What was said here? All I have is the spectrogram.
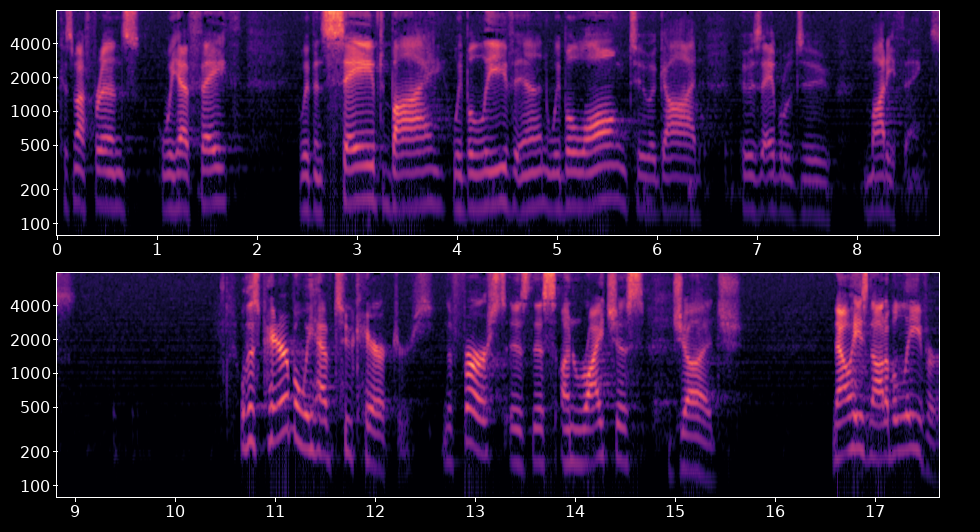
Because, my friends, we have faith, we've been saved by, we believe in, we belong to a God who is able to do mighty things. Well, this parable, we have two characters. The first is this unrighteous judge. Now, he's not a believer,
